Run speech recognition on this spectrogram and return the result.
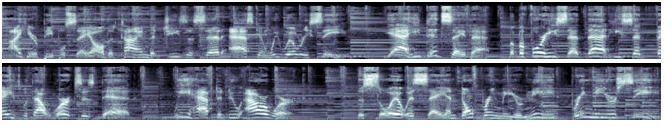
I hear people say all the time that Jesus said, Ask and we will receive. Yeah, he did say that. But before he said that, he said faith without works is dead. We have to do our work. The soil is saying, Don't bring me your need, bring me your seed.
